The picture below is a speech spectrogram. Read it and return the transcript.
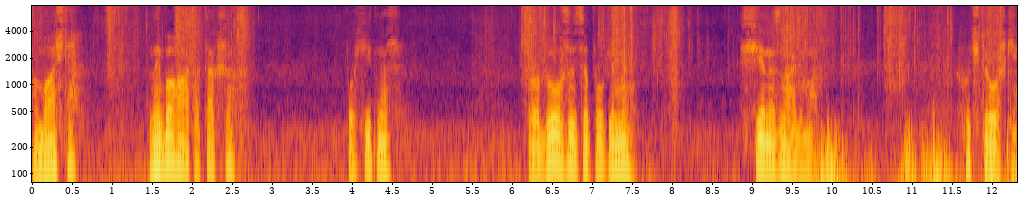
Бачите, небагато, так що похід наш продовжується, поки ми ще не знайдемо. Хоч трошки.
